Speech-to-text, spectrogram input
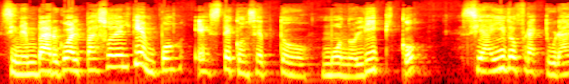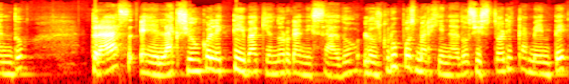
Sin embargo, al paso del tiempo, este concepto monolítico se ha ido fracturando tras eh, la acción colectiva que han organizado los grupos marginados históricamente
